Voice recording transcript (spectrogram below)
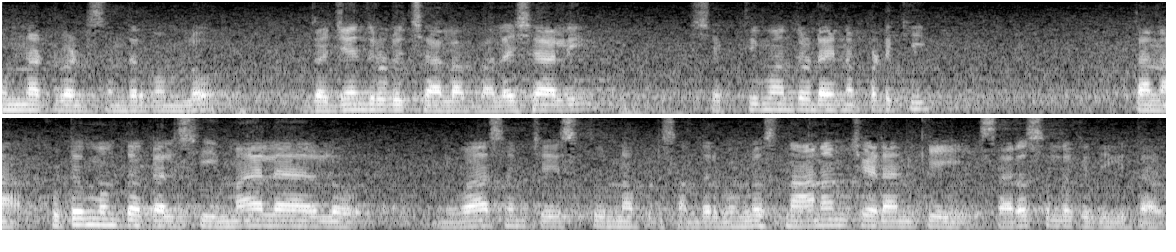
ఉన్నటువంటి సందర్భంలో గజేంద్రుడు చాలా బలశాలి శక్తిమంతుడైనప్పటికీ తన కుటుంబంతో కలిసి హిమాలయాలలో నివాసం చేస్తున్నప్పుడు సందర్భంలో స్నానం చేయడానికి సరస్సులోకి దిగుతాడు.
